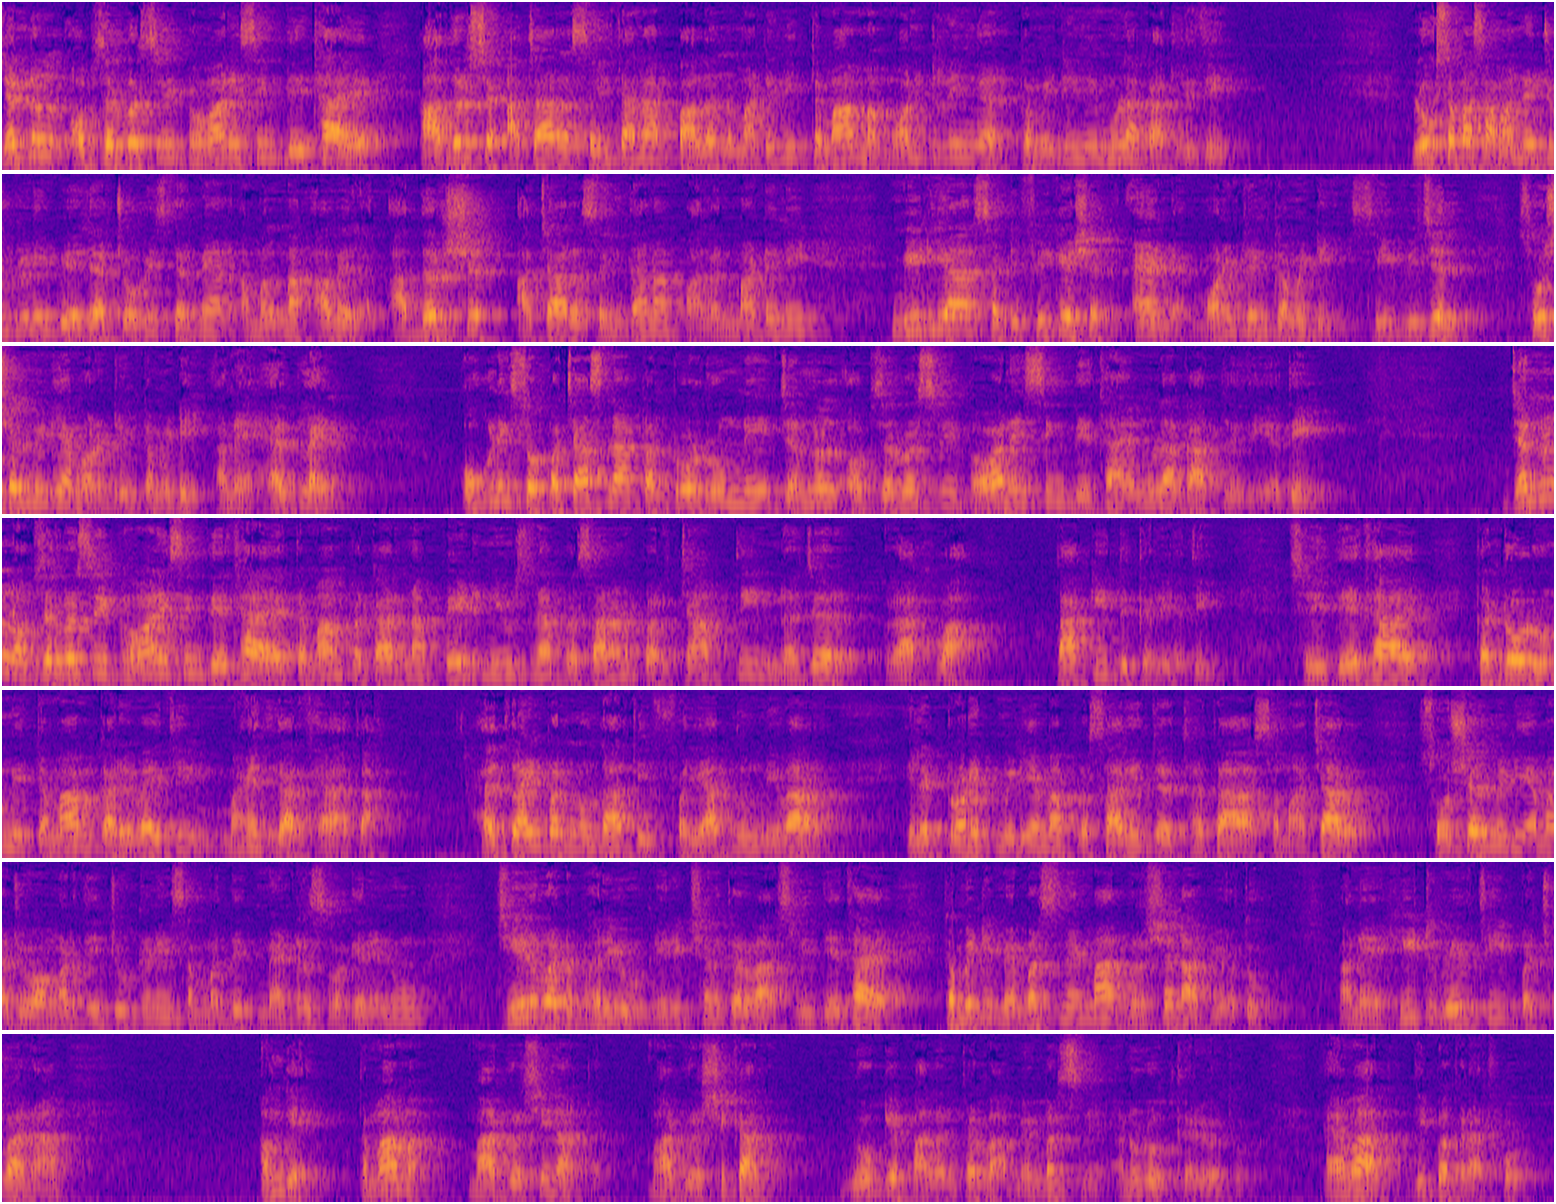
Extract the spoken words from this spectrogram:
General observer Shri Bhavanisingh દેથાએ આદર્શ આચાર સંહિતાના પાલન માટેની તમામ મોનિટરિંગ કમિટીની મુલાકાત લીધી. લોકસભા સામાન્ય ચૂંટણી બે હજાર ચોવીસ દરમિયાન અમલમાં આવેલ આદર્શ આચાર સંહિતાના પાલન માટેની media certification and monitoring committee C vigil social media monitoring committee અને હેલ્પલાઇન ઓગણીસો પચાસના કંટ્રોલ રૂમની જનરલ ઓબ્ઝર્વર શ્રી ભવાનીસિંહ દેથાએ મુલાકાત લીધી હતી. જનરલ ઓબ્ઝર્વર શ્રી ભવાનીસિંહ દેથાએ તમામ પ્રકારના પેડ ન્યૂઝના પ્રસારણ પર ચાંપતી નજર રાખવા તાકીદ કરી હતી. શ્રી દેથાએ કંટ્રોલ રૂમની તમામ કાર્યવાહીથી માહિતગાર થયા હતા. હેલ્પલાઇન પર નોંધાતી ફરિયાદનું નિવારણ ઇલેક્ટ્રોનિક મીડિયામાં પ્રસારિત થતા સમાચારો સોશિયલ મીડિયામાં જોવા મળતી ચૂંટણી સંબંધિત મેટર્સ વગેરેનું ઝીણવટ ભર્યું નિરીક્ષણ કરવા શ્રી દેથાએ કમિટી મેમ્બર્સને માર્ગદર્શન આપ્યું હતું. અને હીટ વેવથી બચવાના અંગે તમામ માર્ગદર્શિના માર્ગદર્શિકાનું યોગ્ય પાલન કરવા મેમ્બર્સને અનુરોધ કર્યો હતો. અહેવાલ દીપક રાઠોડ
